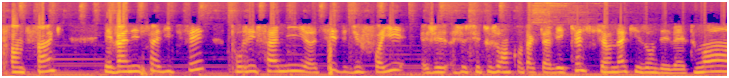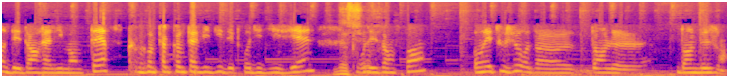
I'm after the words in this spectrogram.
35. Et Vanessa, vite fait, pour les familles euh, tu sais, du foyer, je, suis toujours en contact avec elles. S'il y en a qui ont des vêtements, des denrées alimentaires, comme, comme tu avais dit, des produits d'hygiène pour les enfants, on est toujours dans, dans, le dans le besoin,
